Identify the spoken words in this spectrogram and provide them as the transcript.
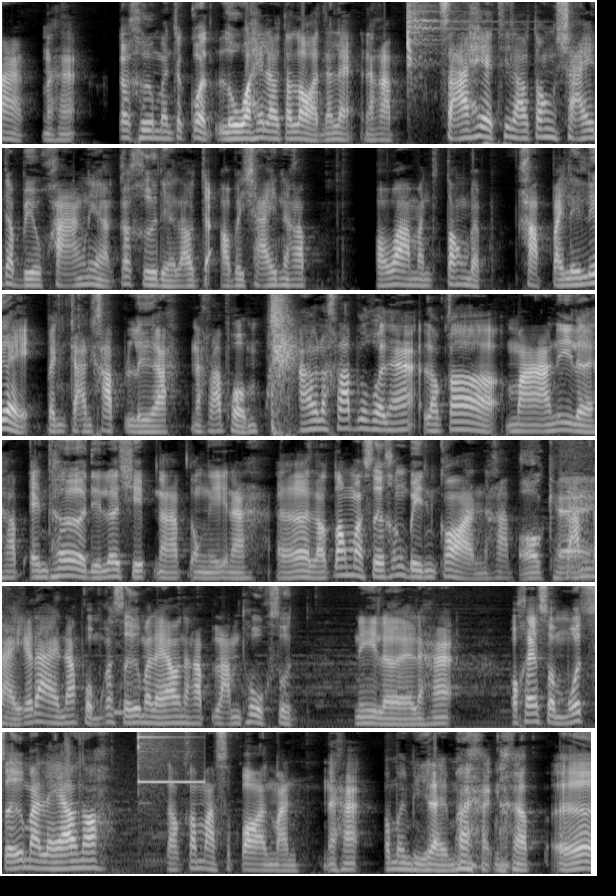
มากๆนะฮะ ก็คือมันจะกดรัวให้เราตลอดนั่นแหละนะครับ สาเหตุที่เราต้องใช้ W ค้างเนี่ยก็คือเดี๋ยวเราจะเอาไปใช้นะครับ เพราะว่ามันต้องแบบขับไปเรื่อยๆ เป็นการขับเรือนะครับผม เอาละครับทุกคนฮะแล้วก็มานี่เลยครับ enter dealership นะครับตรงนี้นะ เออเราต้องมาซื้อเครื่องบินก่อนนะครับ Okay. ลำไหนก็ได้นะ ผมก็ซื้อมาแล้วนะครับลำถูกสุดนี่เลยนะฮะ โอเค สมมุติซื้อมาแล้วเนาะ เราก็มาสปอนมันนะฮะก็ไม่มีอะไรมากนะครับ เออ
